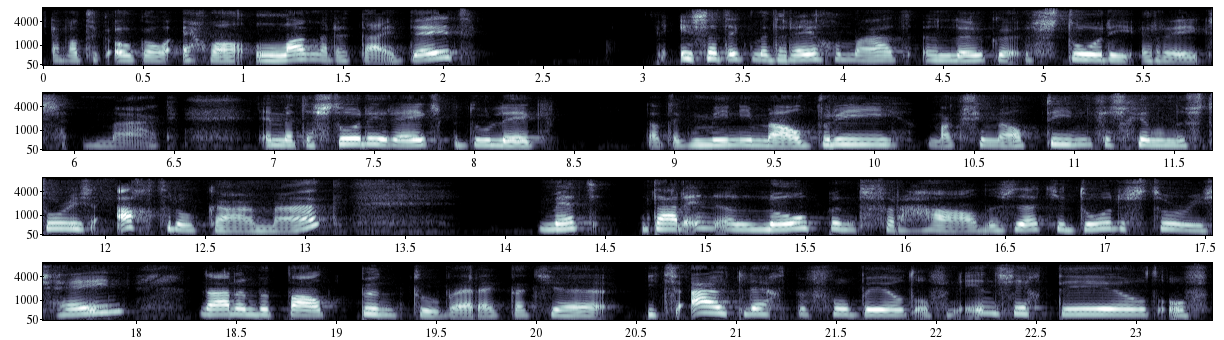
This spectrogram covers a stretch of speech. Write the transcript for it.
en wat ik ook al echt wel langere tijd deed, is dat ik met regelmaat een leuke storyreeks maak. En met de storyreeks bedoel ik dat ik minimaal drie, maximaal tien verschillende stories achter elkaar maak met daarin een lopend verhaal. Dus dat je door de stories heen naar een bepaald punt toe werkt. Dat je iets uitlegt bijvoorbeeld, of een inzicht deelt, of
